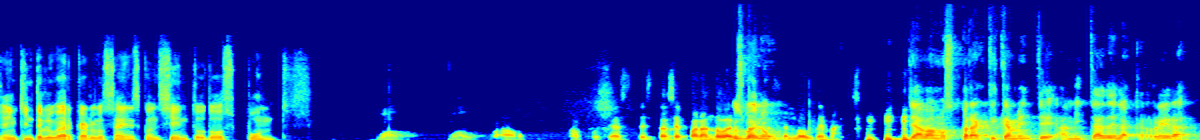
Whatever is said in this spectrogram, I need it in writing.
En quinto lugar, Carlos Sainz con 102 puntos. Wow, wow, wow pues ya se está separando pues bueno, de los demás. ya vamos prácticamente a mitad de la carrera,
